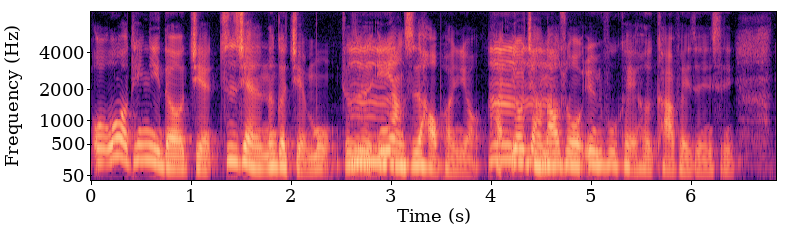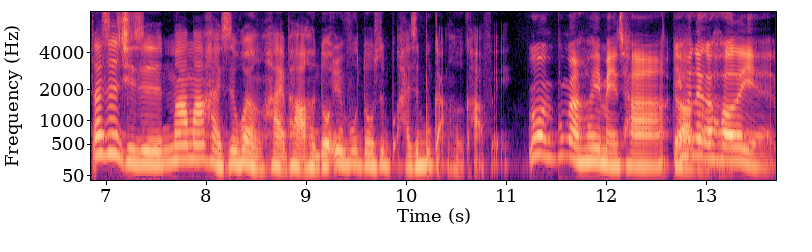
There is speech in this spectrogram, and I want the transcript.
我我有听你的节之前的那个节目，就是营养师好朋友，嗯、有讲到说孕妇可以喝咖啡这件事情，嗯、但是其实妈妈还是会很害怕，很多孕妇都是还是不敢喝咖啡。如果你不敢喝也没差，因为那个喝了也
